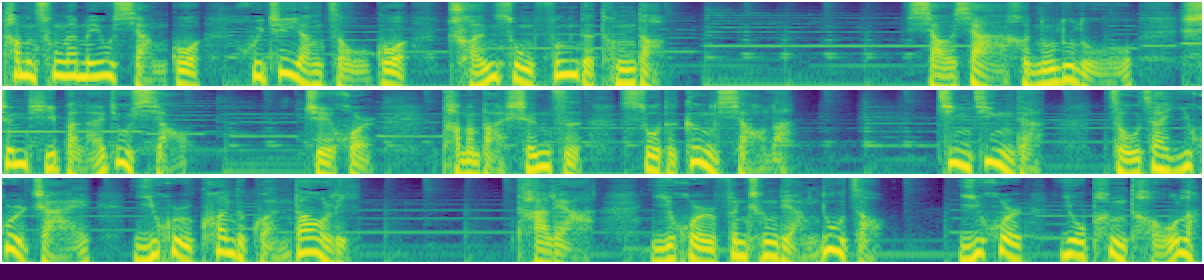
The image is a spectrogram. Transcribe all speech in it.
他们从来没有想过会这样走过传送风的通道。小夏和努鲁鲁身体本来就小，这会儿他们把身子缩得更小了，静静的。走在一会儿窄一会儿宽的管道里，他俩一会儿分成两路走，一会儿又碰头了。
